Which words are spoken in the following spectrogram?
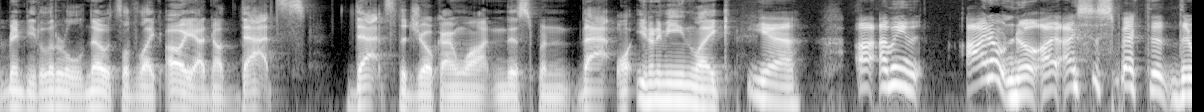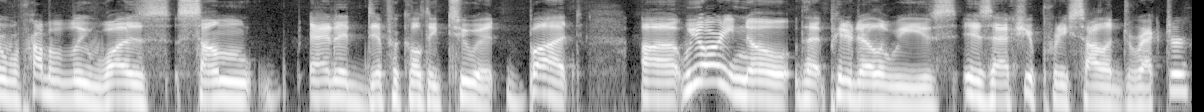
maybe literal notes of like, oh yeah, no, that's that's the joke I want in this one. That one, you know what I mean? Like, Yeah. I I mean, I don't know. I, I suspect that there probably was some added difficulty to it, but uh, we already know that Peter DeLuise is actually a pretty solid director.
